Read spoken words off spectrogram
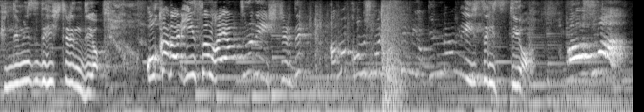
Gündeminizi değiştirin diyor. O kadar insanın hayatını değiştirdi ama konuşmak istemiyor. Gündem değişsin istiyor. Asuman!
